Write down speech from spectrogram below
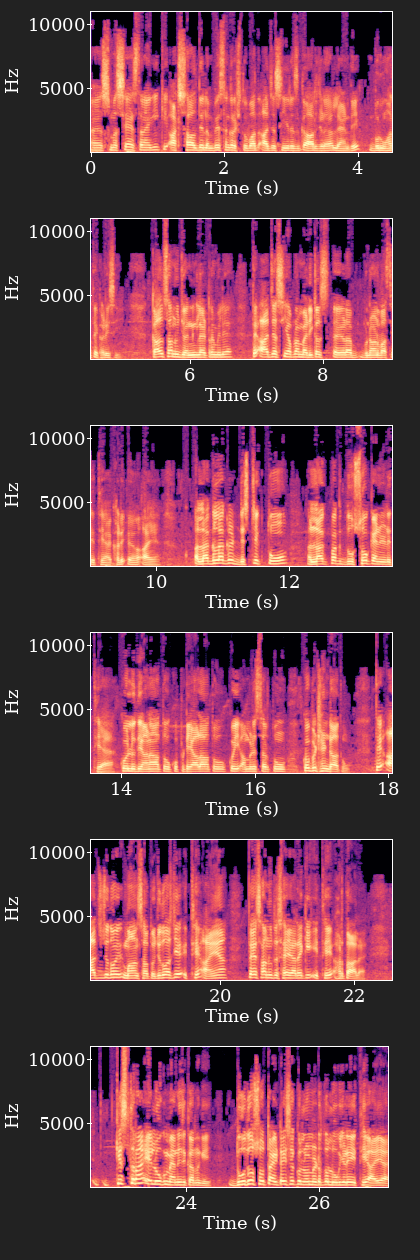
ਸਮੱਸਿਆ ਇਸ ਤਰ੍ਹਾਂ ਹੈਗੀ ਕਿ 8 ਸਾਲ ਦੇ ਲੰਬੇ ਸੰਘਰਸ਼ ਤੋਂ ਬਾਅਦ ਅੱਜ ਅਸੀਂ ਰੁਜ਼ਗਾਰ ਜਿਹੜਾ ਲੈਣ ਦੇ ਬਰੂਹਾਂ ਤੇ ਖੜੇ ਸੀ। ਕੱਲ ਸਾਨੂੰ ਜੁਆਇਨਿੰਗ ਲੈਟਰ ਮਿਲਿਆ ਤੇ ਅੱਜ ਅਸੀਂ ਆਪਣਾ ਮੈਡੀਕਲ ਜਿਹੜਾ ਬਣਾਉਣ ਵਾਸਤੇ ਇੱਥੇ ਆਏ ਖੜੇ ਆਏ ਹਾਂ। ਅਲੱਗ-ਅਲੱਗ ਡਿਸਟ੍ਰਿਕਟ ਤੋਂ ਲਗਭਗ 200 ਕੈਂਡੀਡੇਟ ਇੱਥੇ ਆਇਆ। ਕੋਈ ਲੁਧਿਆਣਾ ਤੋਂ ਕੋਈ ਪਟਿਆਲਾ ਤੋਂ ਕੋਈ ਅੰਮ੍ਰਿਤਸਰ ਤੋਂ ਕੋਈ ਬਠਿੰਡਾ ਤੋਂ। ਤੇ ਅੱਜ ਜਦੋਂ ਇਹ ਮਾਨਸਾ ਤੋਂ ਜਦੋਂ ਅਸੀਂ ਇੱਥੇ ਆਏ ਆ ਤੇ ਸਾਨੂੰ ਦੱਸਿਆ ਜਾ ਰਿਹਾ ਕਿ ਇੱਥੇ ਹੜਤਾਲ ਹੈ। ਕਿਸ ਤਰ੍ਹਾਂ ਇਹ ਲੋਕ ਮੈਨੇਜ ਕਰਨਗੇ? 2-200 250 ਕਿਲੋਮੀਟਰ ਤੋਂ ਲੋਕ ਜਿਹੜੇ ਇੱਥੇ ਆਏ ਆ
